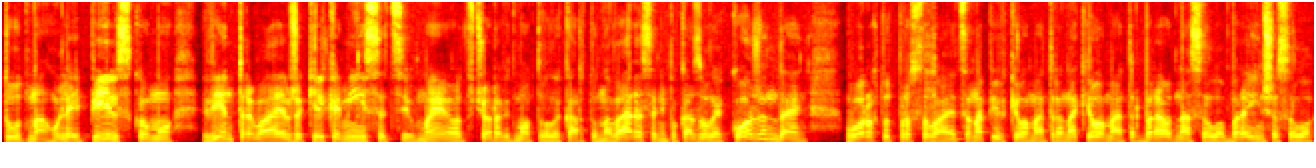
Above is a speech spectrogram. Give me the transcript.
тут на Гуляйпільському. Він триває вже кілька місяців. Ми от вчора відмотували карту на вересень, і показували кожен день. Ворог тут просувається на пів кілометра, на кілометр, бере одне село, бере інше село.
